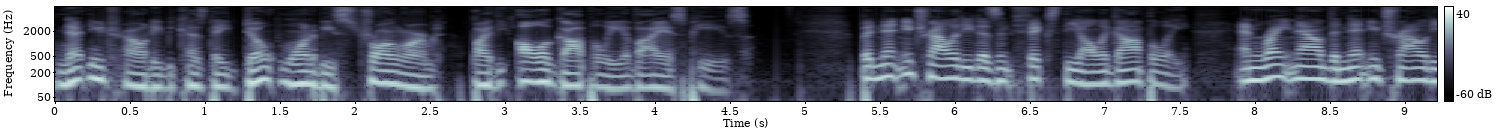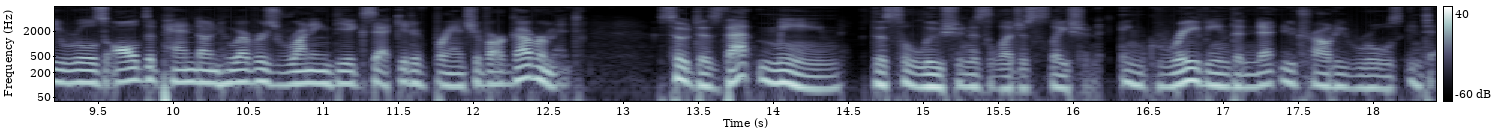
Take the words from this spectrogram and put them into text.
net neutrality because they don't want to be strong armed by the oligopoly of ISPs. But net neutrality doesn't fix the oligopoly, and right now the net neutrality rules all depend on whoever's running the executive branch of our government. So, does that mean the solution is legislation, engraving the net neutrality rules into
